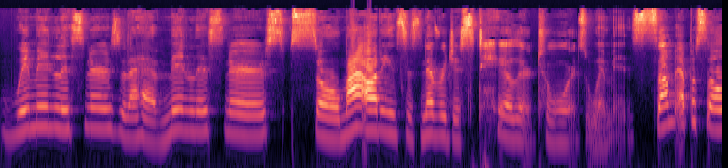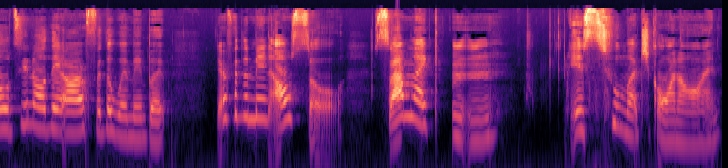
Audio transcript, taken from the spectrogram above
women listeners and I have men listeners. So my audience is never just tailored towards women. Some episodes, you know, they are for the women, but they're for the men also. So I'm like, mm mm it's too much going on.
